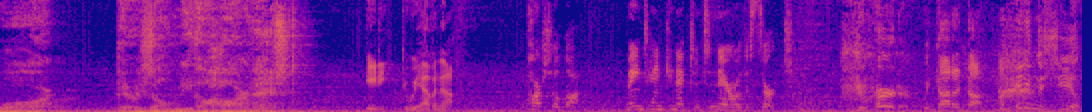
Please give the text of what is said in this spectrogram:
war. There is only the harvest. EDI, do we have enough? Partial lock. Maintain connection to narrow the search. You heard her. We got enough. I'm hitting the shield.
